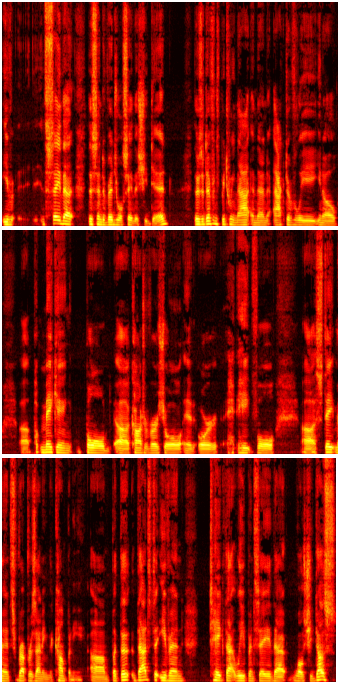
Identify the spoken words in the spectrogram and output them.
even say that this individual say that she did there's a difference between that and then actively, you know, uh, p- making bold, uh, controversial, and or hateful uh, statements representing the company. Um, but th- that's to even take that leap and say that well, she does.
